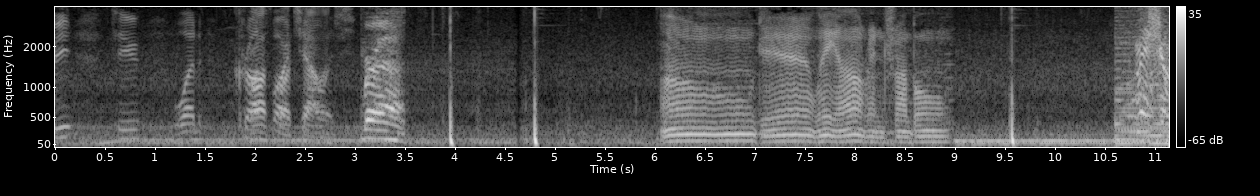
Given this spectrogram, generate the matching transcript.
Three, two, one. Crossbar, Crossbar challenge. Bruh. Oh dear, we are in trouble. Mission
